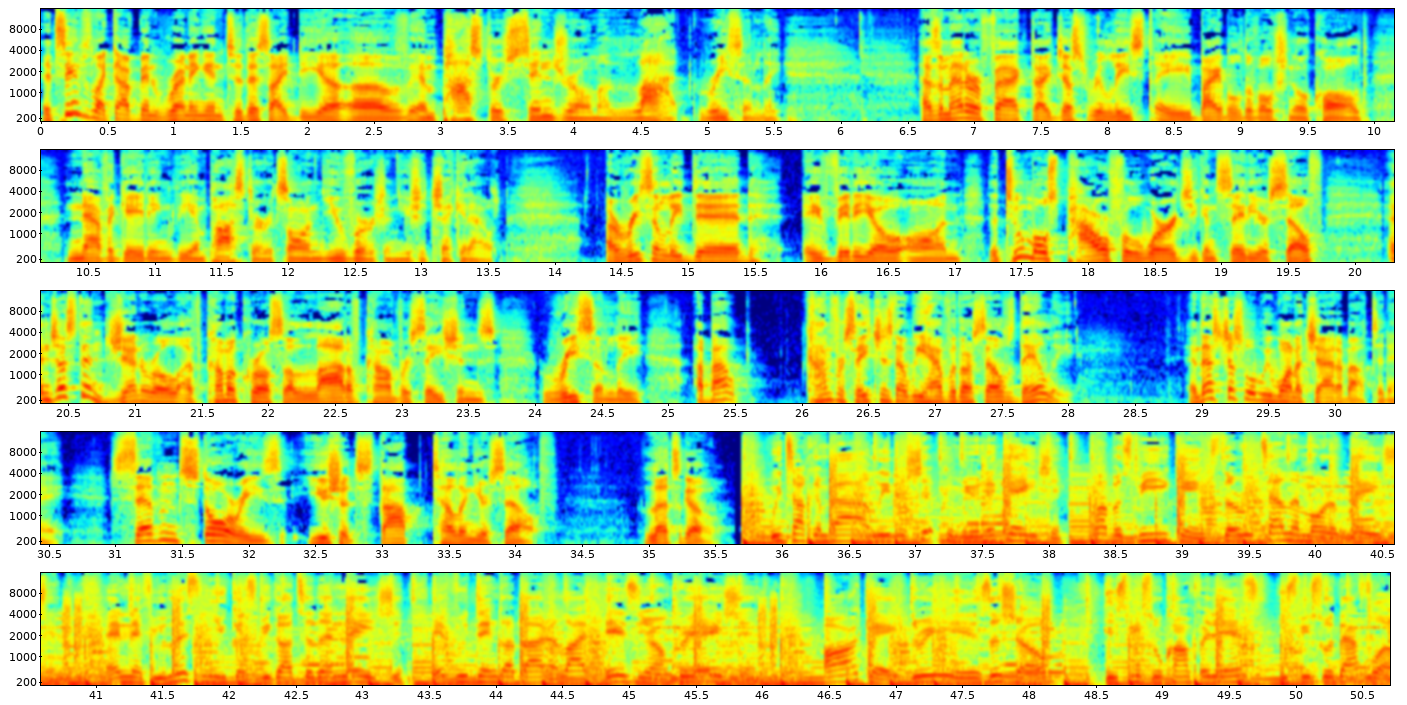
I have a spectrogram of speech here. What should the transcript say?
It seems like I've been running into this idea of imposter syndrome a lot recently. As a matter of fact, I just released a Bible devotional called Navigating the Imposter. It's on YouVersion. You should check it out. I recently did a video on the two most powerful words you can say to yourself. And just in general, I've come across a lot of conversations recently about conversations that we have with ourselves daily. And that's just what we want to chat about today. Seven stories you should stop telling yourself. Let's go. We talking about leadership, communication, public speaking, storytelling, motivation. And if you listen, you can speak out to the nation. If you think about it, life is your own creation. RK3 is the show. He speaks with confidence, he speaks with that flow.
